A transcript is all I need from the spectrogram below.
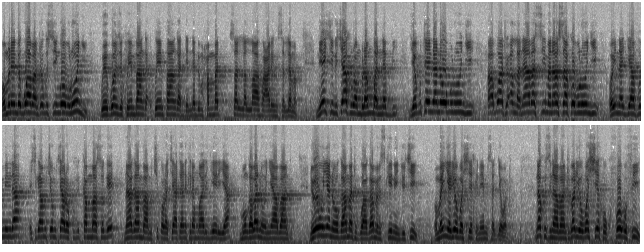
omulembe gw'abantu ogusinga obulungi gwegonze kwempangadde nabbi muhammad salllah alaihi wasallama naye ekintu kyakolwa mu bulamu bwa nabbi yagutenda n'obulungi bwatyo allah n'abasiima n'abasaako obulungi oli najja avumirira ekigambo ky'omukyalo okufikka mu maaso ge n'agamba mu kikolwa kyatandikira mu aligeriya mbu nga banoonya abantu. Niwewunya n'ogamba nti gwagamba misikini njuki omanyi yali obwa sheekhe naye musajja watto naku zino abantu bali obwa sheekhe okufa obufi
